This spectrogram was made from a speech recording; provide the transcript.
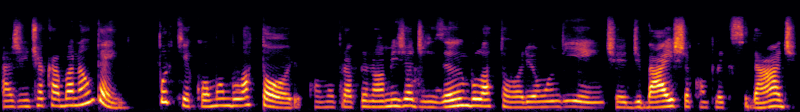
a gente acaba não tendo. Porque como ambulatório, como o próprio nome já diz, ambulatório é um ambiente de baixa complexidade,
